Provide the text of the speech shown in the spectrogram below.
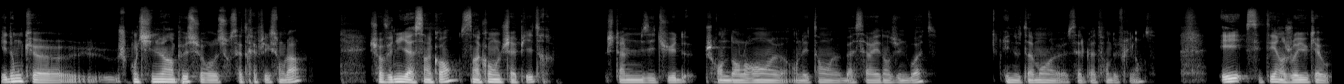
Et donc, je continuais un peu sur, sur cette réflexion-là. Je suis revenu il y a 5 ans, 5 ans au chapitre, je termine mes études, je rentre dans le rang euh, en étant euh, bah, dans une boîte, et notamment euh, cette plateforme de freelance. Et c'était un joyeux chaos.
